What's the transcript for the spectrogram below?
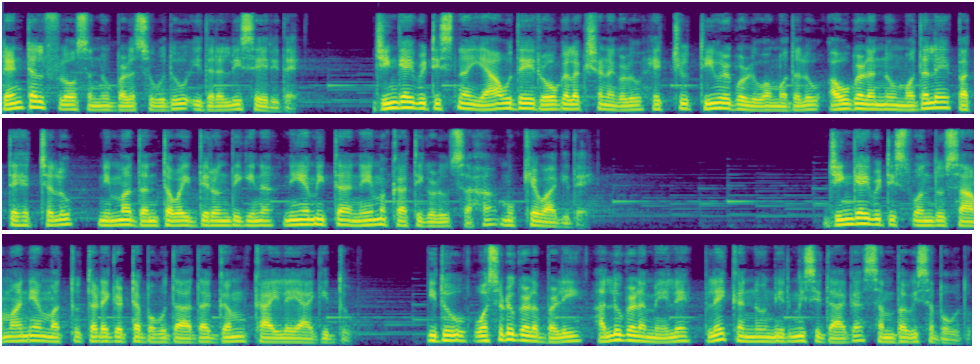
ಡೆಂಟಲ್ ಫ್ಲೋಸ್ ಅನ್ನು ಬಳಸುವುದು ಇದರಲ್ಲಿ ಸೇರಿದೆ. ಜಿಂಗೈವಿಟಿಸ್ನ ಯಾವುದೇ ರೋಗಲಕ್ಷಣಗಳು ಹೆಚ್ಚು ತೀವ್ರಗೊಳ್ಳುವ ಮೊದಲು ಅವುಗಳನ್ನು ಮೊದಲೇ ಪತ್ತೆಹಚ್ಚಲು ನಿಮ್ಮ ದಂತವೈದ್ಯರೊಂದಿಗಿನ ನಿಯಮಿತ ನೇಮಕಾತಿಗಳು ಸಹ ಮುಖ್ಯವಾಗಿದೆ. ಜಿಂಗೈವಿಟಿಸ್ ಒಂದು ಸಾಮಾನ್ಯ ಮತ್ತು ತಡೆಗಟ್ಟಬಹುದಾದ ಗಮ್ ಕಾಯಿಲೆಯಾಗಿದ್ದು, ಇದು ಒಸಡುಗಳ ಬಳಿ ಹಲ್ಲುಗಳ ಮೇಲೆ ಪ್ಲೇಕ್ ಅನ್ನು ನಿರ್ಮಿಸಿದಾಗ ಸಂಭವಿಸಬಹುದು.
